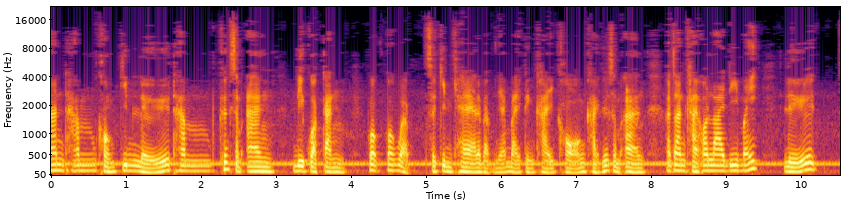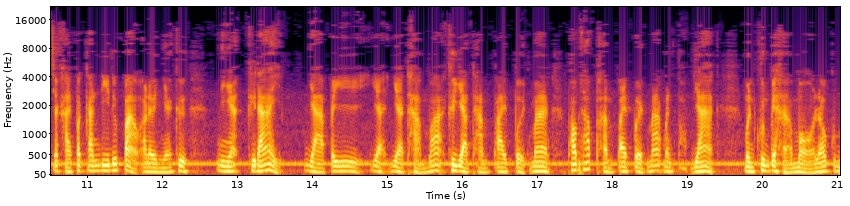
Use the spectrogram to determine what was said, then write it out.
ารย์ทำของกินหรือทำเครื่องสำอางดีกว่ากัน พวกพวกแบบสกินแคร์อะไรแบบนี้หมายถึงขายของขายเครื่องสำอาง อาจารย์ขายออนไลน์ดีไหม หรือจะขายประกันดีหรือเปล่าอะไรอย่างเงี้ยคืออย่เงี้ยคือได้อย่าไปอย่าอย่าถามว่าคืออย่าถามปลายเปิดมาก เพราะถ้าถามปลายเปิดมากมันตอบยาก เหมือนคุณไปหาหมอแล้วคุณ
